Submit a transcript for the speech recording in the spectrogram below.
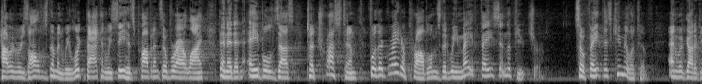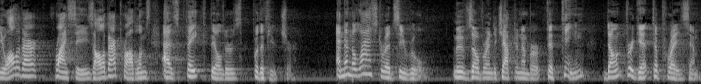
how he resolves them and we look back and we see his providence over our life, then it enables us to trust him for the greater problems that we may face in the future. So faith is cumulative. And we've got to view all of our crises, all of our problems as faith builders for the future. And then the last Red Sea rule moves over into chapter number 15. Don't forget to praise him.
